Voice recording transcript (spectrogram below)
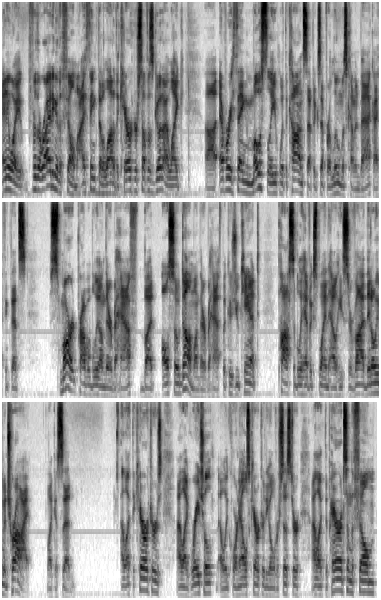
Anyway, for the writing of the film, I think that a lot of the character stuff is good. I like Uh, everything mostly with the concept, except for Loomis coming back. I think that's smart, probably on their behalf, but also dumb on their behalf because you can't possibly have explained how he survived. They don't even try, like I said. I like the characters. I like Rachel, Ellie Cornell's character, the older sister. I like the parents in the film.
